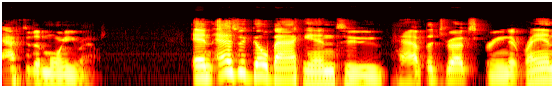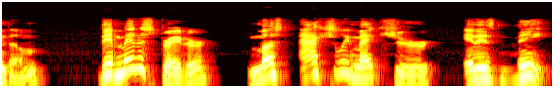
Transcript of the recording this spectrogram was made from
after the morning round. And as we go back in to have the drug screen at random, the administrator must actually make sure it is me,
